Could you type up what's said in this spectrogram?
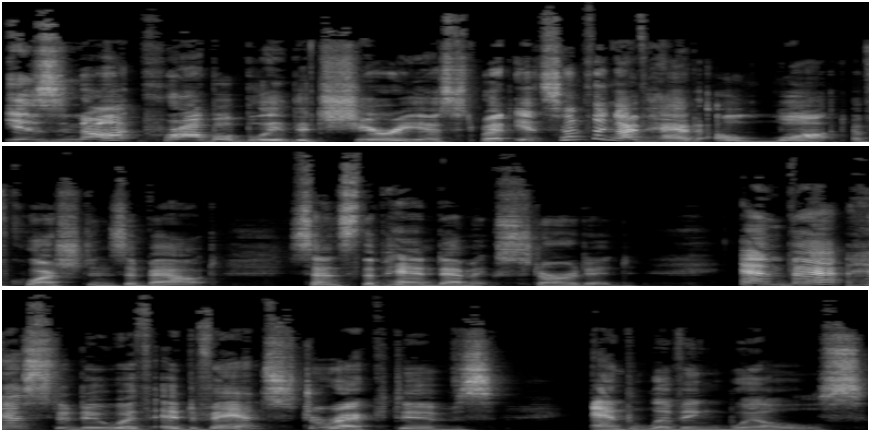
is not probably the cheeriest, but it's something I've had a lot of questions about since the pandemic started. And that has to do with advanced directives and living wills.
